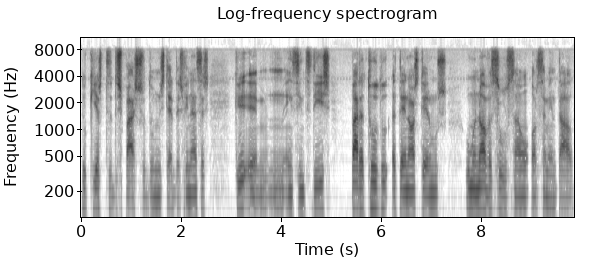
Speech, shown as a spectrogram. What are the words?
do que este despacho do Ministério das Finanças, que, em síntese, diz para tudo até nós termos uma nova solução orçamental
